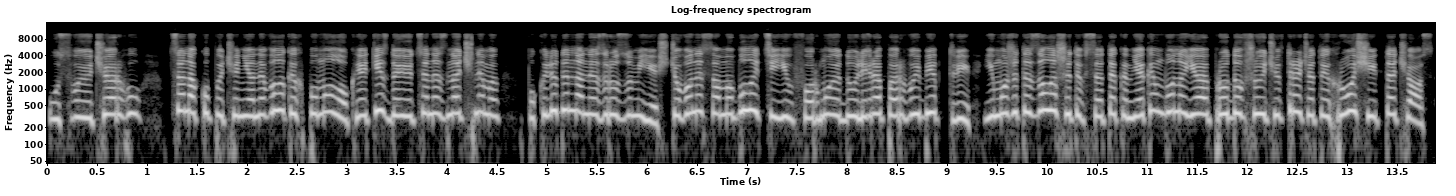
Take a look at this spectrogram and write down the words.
у свою чергу, це накопичення невеликих помилок, які здаються незначними. Поки людина не зрозуміє, що вони саме були цією формою долі репер вибір і можете залишити все таким, яким воно є, продовжуючи втрачати гроші та час.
